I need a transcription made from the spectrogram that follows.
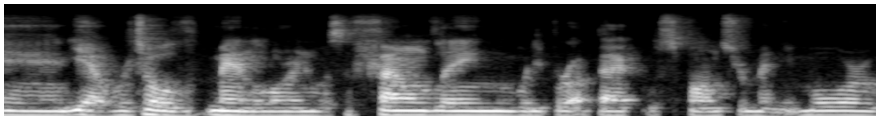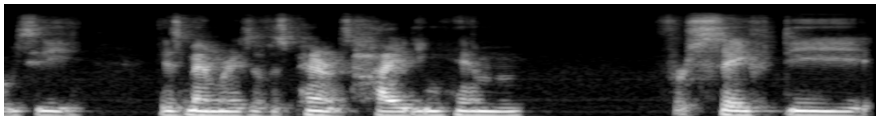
And yeah, we're told Mandalorian was a foundling. What he brought back will sponsor many more. We see his memories of his parents hiding him for safety.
